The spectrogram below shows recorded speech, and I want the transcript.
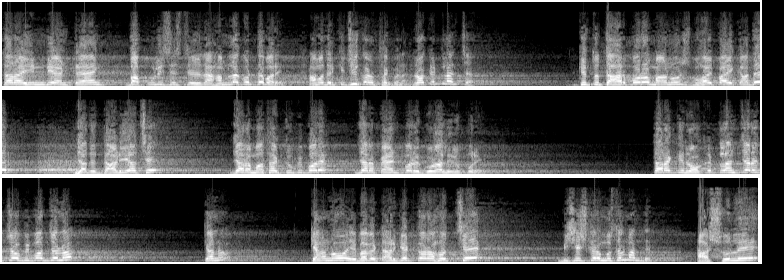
তারা ইন্ডিয়ান ট্যাঙ্ক বা পুলিশ স্টেশনে হামলা করতে পারে। আমাদের কিছুই করার থাকবে না, রকেট লঞ্চার কিন্তু তারপরও মানুষ ভয় পায় কাদের? যাদের দাড়ি আছে যারা মাথায় টুপি পরে যারা প্যান্ট পরে গোড়ালির উপরে। তারা কি রকেট লঞ্চারের চেয়েও বিপজ্জনক? কেন? কেন এভাবে টার্গেট করা হচ্ছে বিশেষ করে মুসলমানদের? আসলে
